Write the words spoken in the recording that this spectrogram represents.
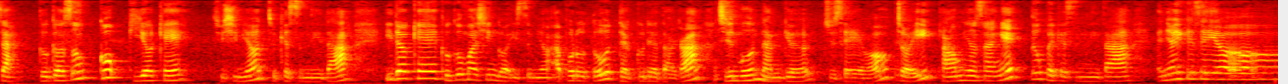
자, 그것은 꼭 기억해 주시면 좋겠습니다. 이렇게 궁금하신 거 있으면 앞으로도 댓글에다가 질문 남겨주세요. 저희 다음 영상에 또 뵙겠습니다. 안녕히 계세요.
